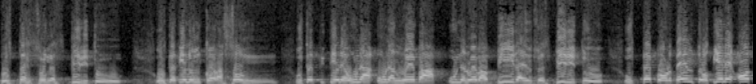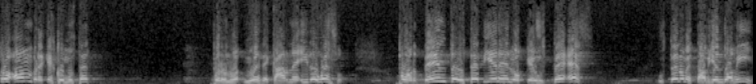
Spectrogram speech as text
Usted es un espíritu. Usted tiene un corazón. Usted tiene una, una, nueva, una nueva vida en su espíritu. Usted por dentro tiene otro hombre que es como usted. Pero no, no es de carne y de hueso. Por dentro usted tiene lo que usted es. Usted no me está viendo a mí.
